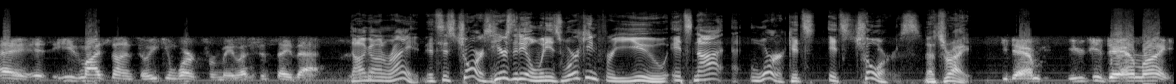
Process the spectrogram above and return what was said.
hey, it, he's my son, so he can work for me. Let's just say that. Doggone right. It's his chores. Here's the deal: when he's working for you, it's not work. It's it's chores. That's right. You damn you you damn right.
